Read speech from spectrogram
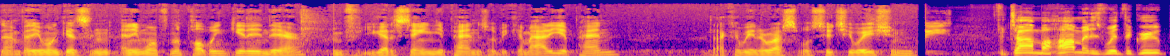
and if anyone gets in, anyone from the public can get in there, you got to stay in your pen. So if you come out of your pen, that could be an arrestable situation. Fattah Mohammed is with the group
